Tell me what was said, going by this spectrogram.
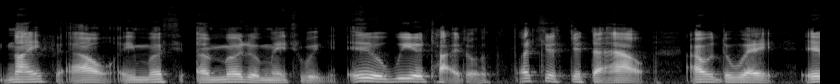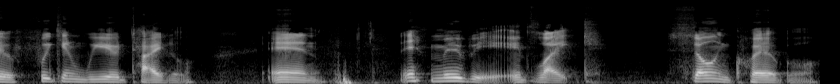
knife out, a, mus- a murder mystery. It's a weird title. Let's just get that out, out of the way. It's a freaking weird title. And this movie is like so incredible.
